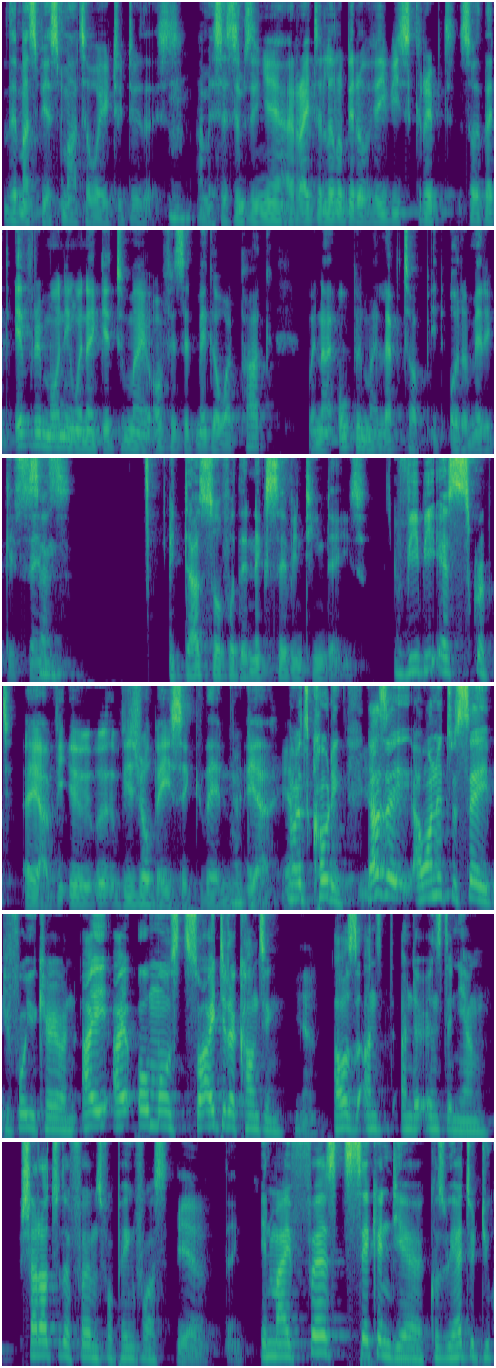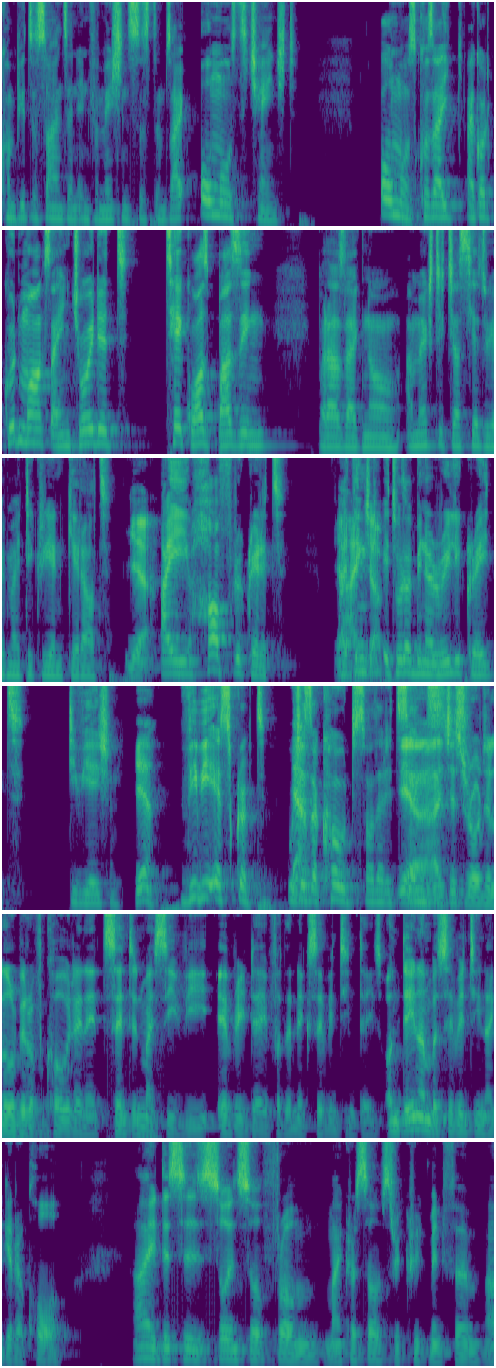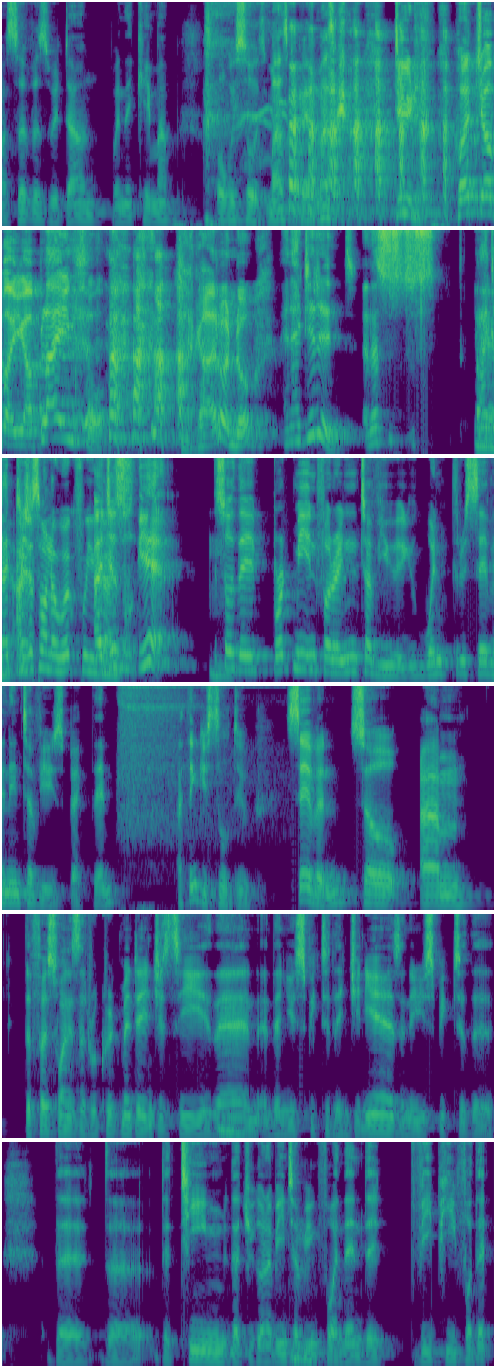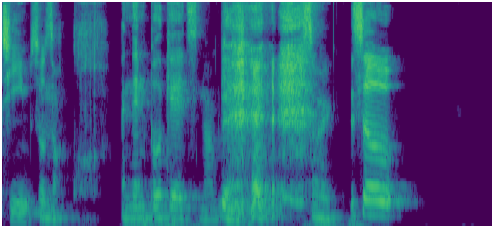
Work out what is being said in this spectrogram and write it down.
There must be a smarter way to do this. Mm. I'm a systems engineer. I write a little bit of VB script so that every morning when I get to my office at Megawatt Park, when I open my laptop, it automatically sends. Sense. It does so for the next 17 days. VBS script. Uh, yeah, vi- uh, Visual Basic. Then yeah, yeah, No, it's coding. That's a, I wanted to say before you carry on. I, I almost so I did accounting. yeah, I was un, under Ernst and Young. Shout out to the firms for paying for us. yeah. Thank. In my first second year, because we had to do computer science and information systems, I almost changed. Almost, because I, I got good marks. I enjoyed it. Tech was buzzing, but I was like, no, I'm actually just here to get my degree and get out. Yeah, I half regret it. Yeah, I I think jumped. it would have been a really great deviation. yeah, VBS script, which Yeah. is a code so that it yeah. sends. I just wrote a little bit of code and it sent in my CV every day for the next 17 days. On day number 17, I get a call. Hi, this is so and so from Microsoft's recruitment firm. Our servers were down when they came up. All we saw is Muscat, Muscat. Dude, what job are you applying for? like, I don't know. And I didn't. And that's just, like, Yeah, I, I just want to work for you I guys. just yeah. So mm. they brought me in for an interview. You went through seven interviews back then. I think you still do seven. So um, the first one is the recruitment agency, and mm. then and then you speak to the engineers, and then you speak to the the the the team that you're going to be mm. interviewing for, and then the VP for that team. So it's like, and then Bill Gates. No. Sorry. so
